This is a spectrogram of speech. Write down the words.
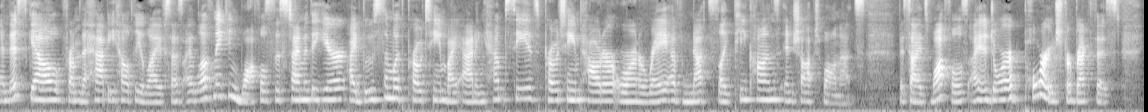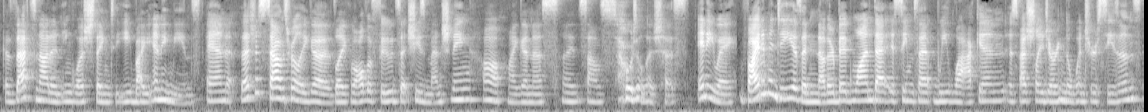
And this gal from the Happy Healthy Life says, I love making waffles this time of the year. I boost them with protein by adding hemp seeds, protein powder, or an array of nuts like pecans and chopped walnuts. Besides waffles, I adore porridge for breakfast because that's not an English thing to eat by any means. And that just sounds really good. Like all the foods that she's mentioning, oh my goodness, it sounds so delicious. Anyway, vitamin D is another big one that it seems that we lack in, especially during the winter seasons.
